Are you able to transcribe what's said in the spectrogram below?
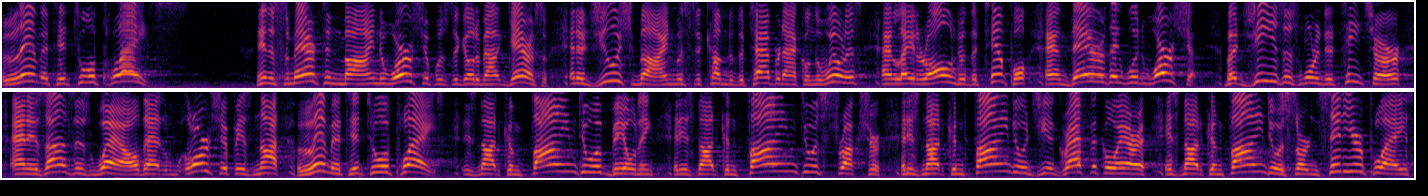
limited to a place. In a Samaritan mind, worship was to go to Mount Gerizim. In a Jewish mind was to come to the tabernacle in the wilderness and later on to the temple, and there they would worship. But Jesus wanted to teach her, and as us as well, that worship is not limited to a place. Is not confined to a building. It is not confined to a structure. It is not confined to a geographical area. It's not confined to a certain city or place.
